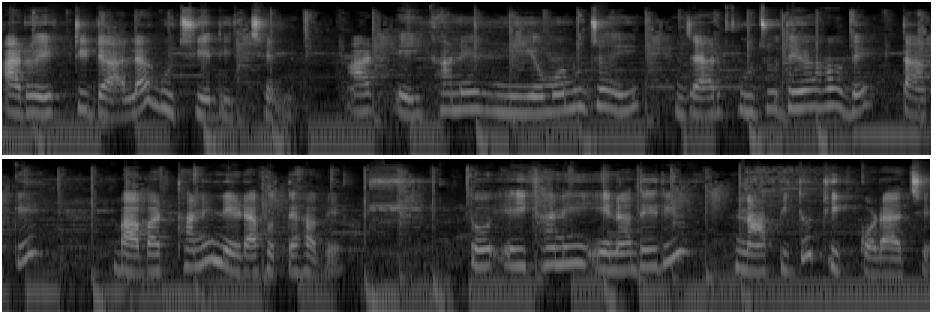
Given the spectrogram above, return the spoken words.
আরও একটি ডালা গুছিয়ে দিচ্ছেন। আর এইখানের নিয়ম অনুযায়ী যার পুজো দেওয়া হবে তাকে বাবার থানে নেড়া হতে হবে। তো এইখানেই এনাদেরই নাপিতও ঠিক করা আছে।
